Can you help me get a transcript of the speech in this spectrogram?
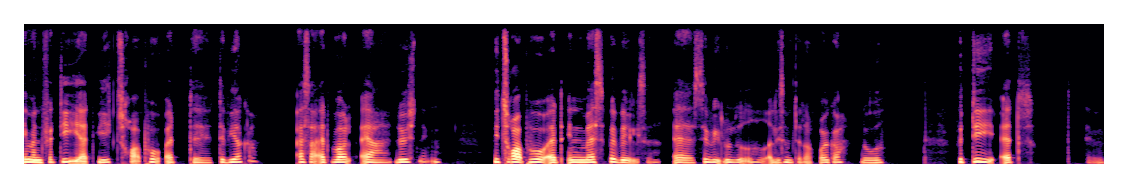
Jamen, fordi at vi ikke tror på, at øh, det virker. Altså, at vold er løsningen. Vi tror på, at en masse bevægelse af civil ulydighed er ligesom det, der rykker noget. Fordi at øh,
